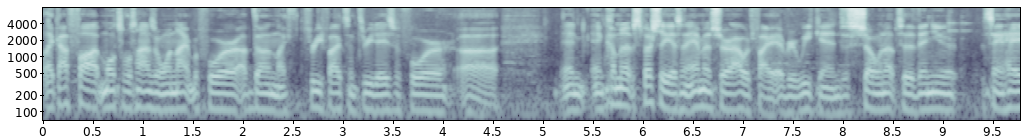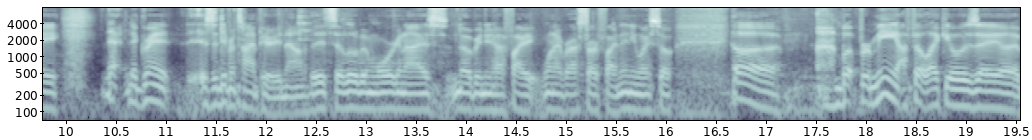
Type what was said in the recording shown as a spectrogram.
Like I fought multiple times in one night before. I've done like three fights in three days before. Uh, and and coming up, especially as an amateur, I would fight every weekend. Just showing up to the venue, saying, "Hey." Now, now, granted, it's a different time period now. It's a little bit more organized. Nobody knew how to fight whenever I started fighting anyway. So, uh, but for me, I felt like it was a uh,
